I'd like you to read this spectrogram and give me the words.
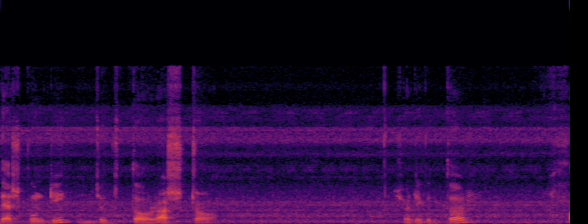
দেশ কোনটি? যুক্তরাষ্ট্র। সঠিক উত্তর খ।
